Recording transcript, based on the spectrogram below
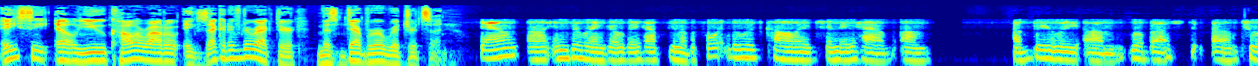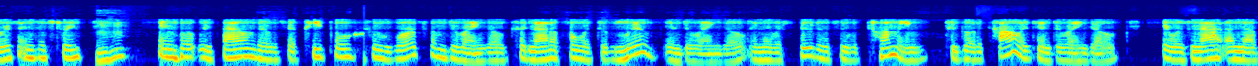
ACLU Colorado Executive Director, Ms. Deborah Richardson down uh, in Durango, they have, you know, the Fort Lewis College, and they have um, a very um, robust uh, tourist industry. Mm-hmm. And what we found was that people who were from Durango could not afford to live in Durango, and there were students who were coming to go to college in Durango. There was not enough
